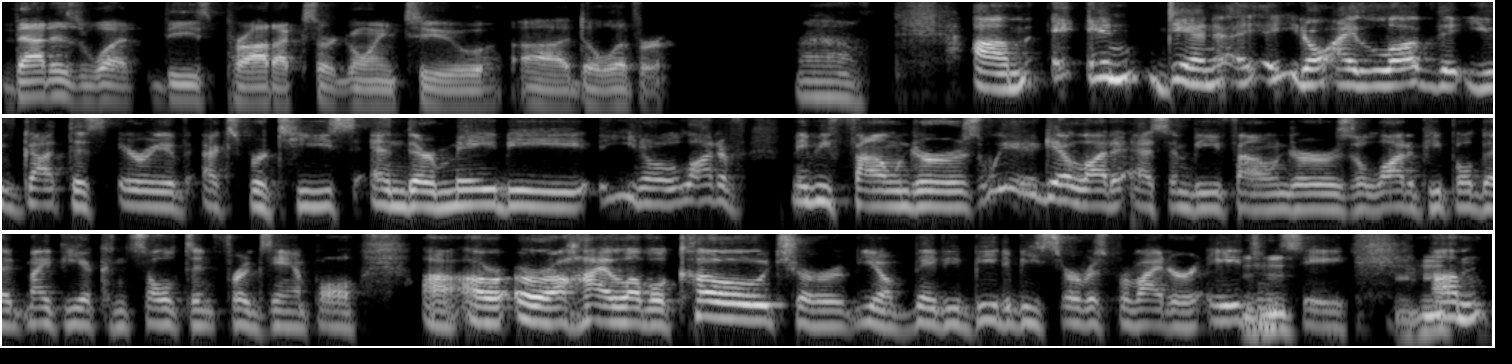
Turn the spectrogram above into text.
that is what these products are going to uh, deliver. Wow. Um, and Dan, you know, I love that you've got this area of expertise, and there may be, you know, a lot of maybe founders. We get a lot of SMB founders, a lot of people that might be a consultant, for example, uh, or, or, a high level coach, or, you know, maybe B2B service provider or mm-hmm. agency. Mm-hmm. Um,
